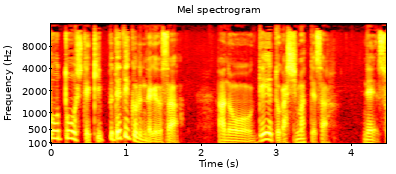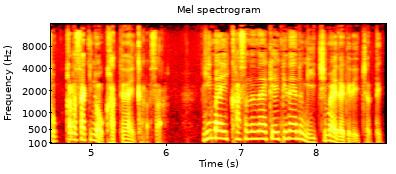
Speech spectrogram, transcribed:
符を通して切符出てくるんだけどさ、あの、ゲートが閉まってさ、ね、そっから先のを買ってないからさ、2枚重ねなきゃいけないのに1枚だけで行っちゃって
